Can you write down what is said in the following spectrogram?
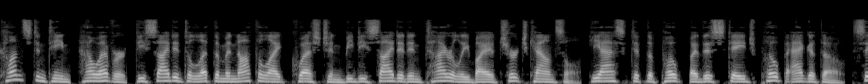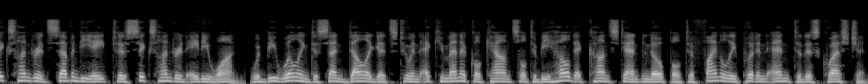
Constantine, however, decided to let the Monothelite question be decided entirely by a church council. He asked if the pope by this stage Pope Agatho, 678 681 would be willing to send delegates to an ecumenical council to be held at Constantinople to finally put an end to this question.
